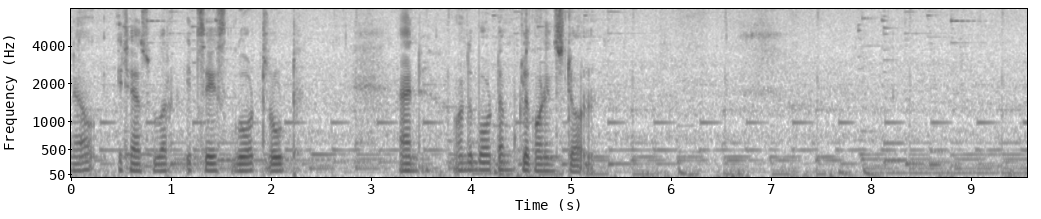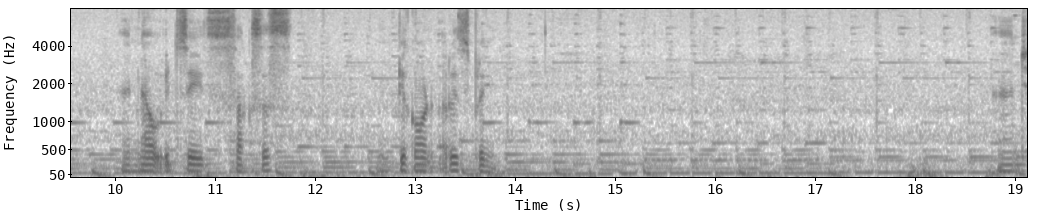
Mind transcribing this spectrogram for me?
Now it has worked it says got root and on the bottom click on install it says success click on respring and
